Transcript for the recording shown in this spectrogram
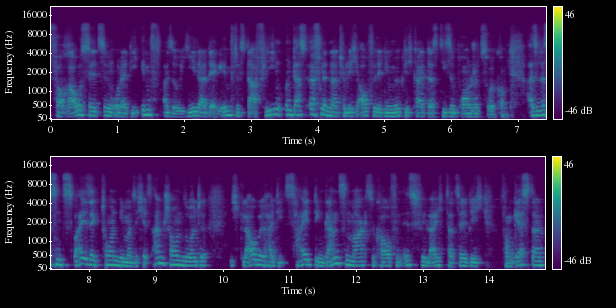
Voraussetzungen oder die Impf, also jeder, der geimpft ist, darf fliegen. Und das öffnet natürlich auch wieder die Möglichkeit, dass diese Branche zurückkommt. Also das sind zwei Sektoren, die man sich jetzt anschauen sollte. Ich glaube halt die Zeit, den ganzen Markt zu kaufen, ist vielleicht tatsächlich von gestern.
